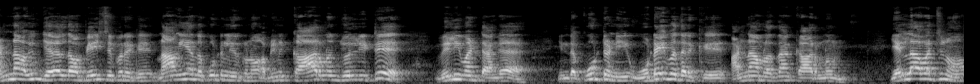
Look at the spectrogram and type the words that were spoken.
அண்ணாவையும் ஜெயலலிதாவும் பேசிய பிறகு நாங்க ஏன் அந்த கூட்டணியில் இருக்கணும் அப்படின்னு காரணம் சொல்லிட்டு வெளி வந்துட்டாங்க இந்த கூட்டணி உடைவதற்கு அண்ணாமலை தான் காரணம். எல்லாவற்றிலும்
